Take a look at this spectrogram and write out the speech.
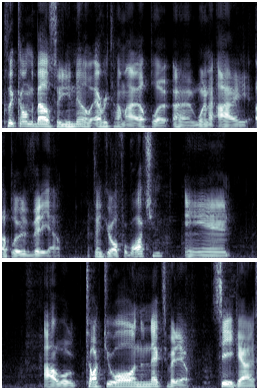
click on the bell so you know every time I upload uh, when I upload a video. Thank you all for watching, and I will talk to you all in the next video. See you guys.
